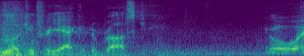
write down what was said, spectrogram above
I'm looking for Yakov Dubrovsky. Go away.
